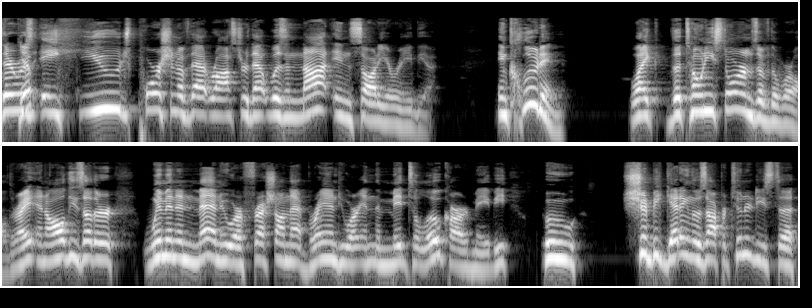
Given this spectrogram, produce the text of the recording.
There was yep. a huge portion of that roster that was not in Saudi Arabia, including like the Toni Storms of the world, right? And all these other women and men who are fresh on that brand, who are in the mid to low card, maybe, who should be getting those opportunities to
